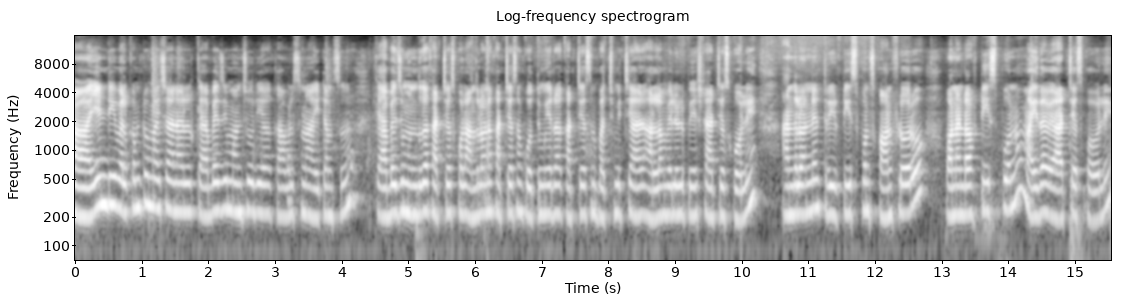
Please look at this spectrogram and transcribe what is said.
హాయ్ అండి welcome to my channel cabbage manchurian కావాల్సిన ఐటమ్స్ క్యాబేజీ ముందుగా కట్ చేసుకోవాలి. అందులోనే కట్ చేసిన కొత్తిమీర కట్ చేసిన పచ్చిమిర్చి అల్లం వెల్లుల్లి పేస్ట్ యాడ్ చేసుకోవాలి. అందులోనే three teaspoons cornflour one and half teaspoon maida add చేసుకోవాలి.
